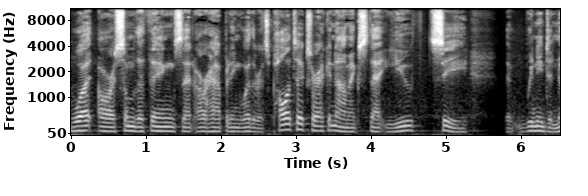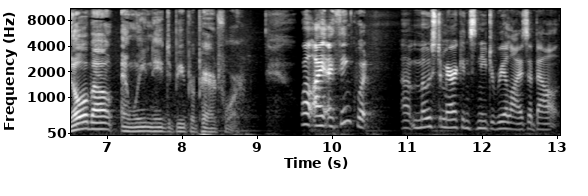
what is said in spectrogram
What are some of the things that are happening, whether it's politics or economics, that you see that we need to know about and we need to be prepared for? Well, I, I think what uh, most Americans need to realize about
